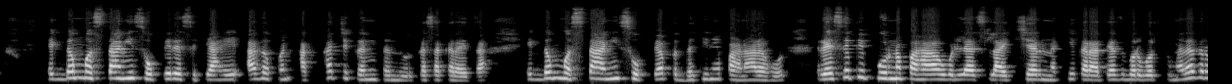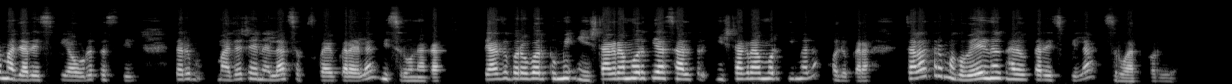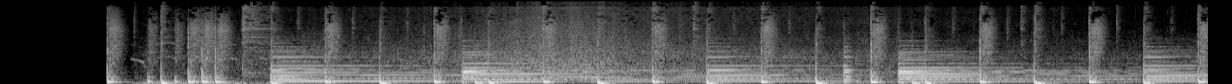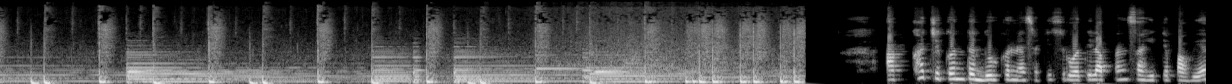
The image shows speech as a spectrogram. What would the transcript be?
एकदम मस्त आणि सोपी रेसिपी आहे. आज आपण अख्खा चिकन तंदूर कसा करायचा? एकदम मस्त आणि सोप्या पद्धतीने पाहणार आहोत. रेसिपी पूर्ण पहा आवडल्यास लाईक शेअर नक्की करा. त्याचबरोबर तुम्हाला जर माझ्या रेसिपी आवडत असतील तर माझ्या चॅनलला सबस्क्राईब करायला विसरू नका. त्याचबरोबर तुम्ही इंस्टाग्राम वरती असाल तर इंस्टाग्राम वरती मला फॉलो करा. चला तर मग वेळ न घालवता रेसिपीला सुरुवात करूया. चिकन तंदूर करण्यासाठी सुरुवातीला आपण साहित्य पाहूया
